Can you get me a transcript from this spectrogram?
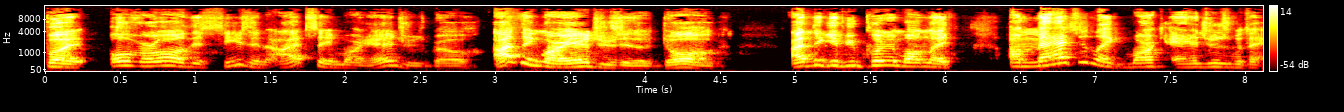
But overall this season, I'd say Mark Andrews, bro. I think Mark Andrews is a dog. I think if you put him on like imagine like Mark Andrews with an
